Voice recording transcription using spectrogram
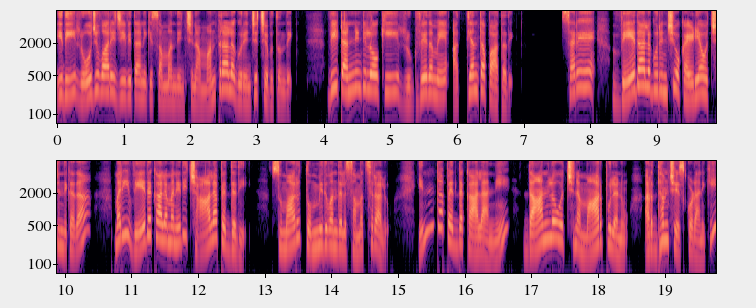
ఇది రోజువారీ జీవితానికి సంబంధించిన మంత్రాల గురించి చెబుతుంది. వీటన్నింటిలోకి ఋగ్వేదమే అత్యంత పాతది. సరే వేదాల గురించి ఒక ఐడియా వచ్చింది కదా? మరి వేదకాలమనేది చాలా పెద్దది. సుమారు తొమ్మిది వందల సంవత్సరాలు. ఇంత పెద్ద కాలాన్ని దాన్లో వచ్చిన మార్పులను అర్థం చేసుకోడానికి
